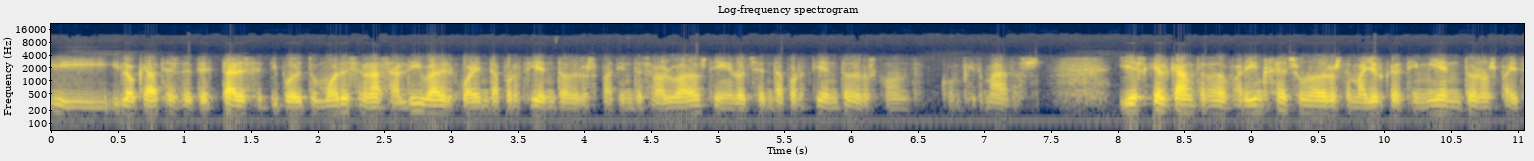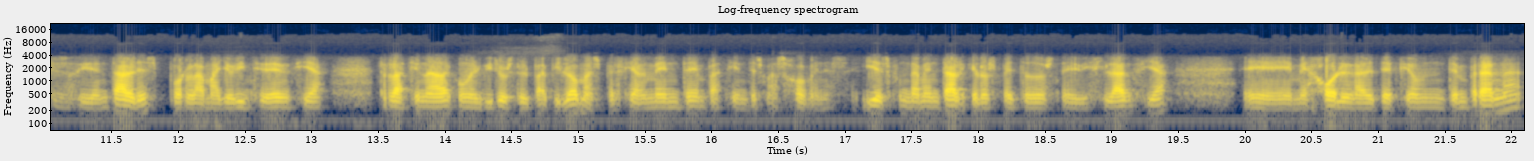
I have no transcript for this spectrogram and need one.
y, lo que hace es detectar este tipo de tumores en la saliva del 40% de los pacientes evaluados y en el 80% de los confirmados. Y es que el cáncer de faringe es uno de los de mayor crecimiento en los países occidentales por la mayor incidencia relacionada con el virus del papiloma, especialmente en pacientes más jóvenes. Y es fundamental que los métodos de vigilancia eh, mejoren la detección temprana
